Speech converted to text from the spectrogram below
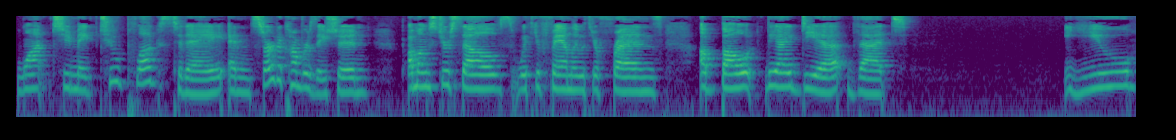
want to make two plugs today and start a conversation amongst yourselves, with your family, with your friends about the idea that you,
